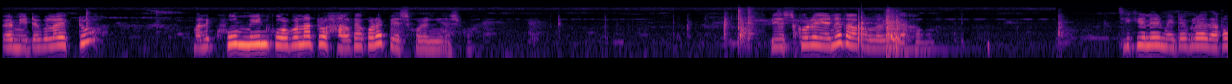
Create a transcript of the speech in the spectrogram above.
এবার মেটোগুলো একটু মানে খুব মিন করব না, একটু হালকা করে পেস্ট করে নিয়ে আসব। পেস্ট করে এনে তাও তোমাদেরকে দেখাবো। চিকেনের মেটোগুলো দেখো,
